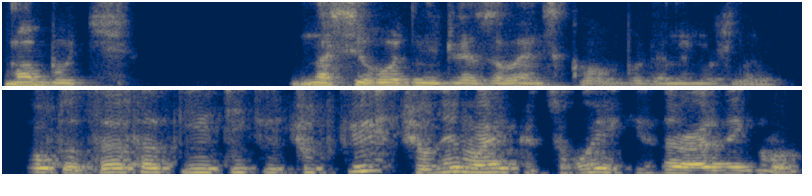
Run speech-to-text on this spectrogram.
мабуть, на сьогодні для Зеленського буде неможливо. Тобто це все-таки є тільки чутки, чи вони мають під собою якийсь реальний ґрунт?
